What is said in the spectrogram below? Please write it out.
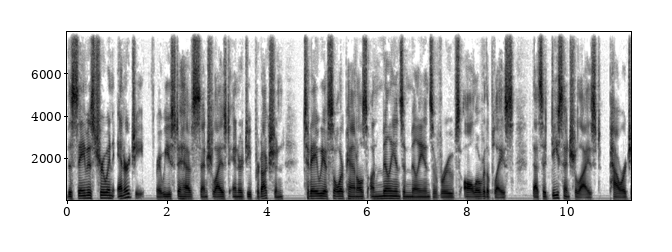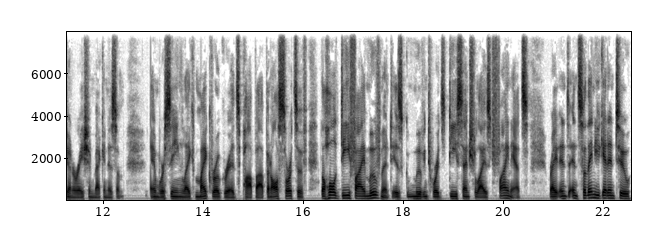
The same is true in energy, right? We used to have centralized energy production. Today we have solar panels on millions and millions of roofs all over the place. That's a decentralized power generation mechanism. And we're seeing like microgrids pop up and all sorts of the whole DeFi movement is moving towards decentralized finance, right? And and so then you get into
